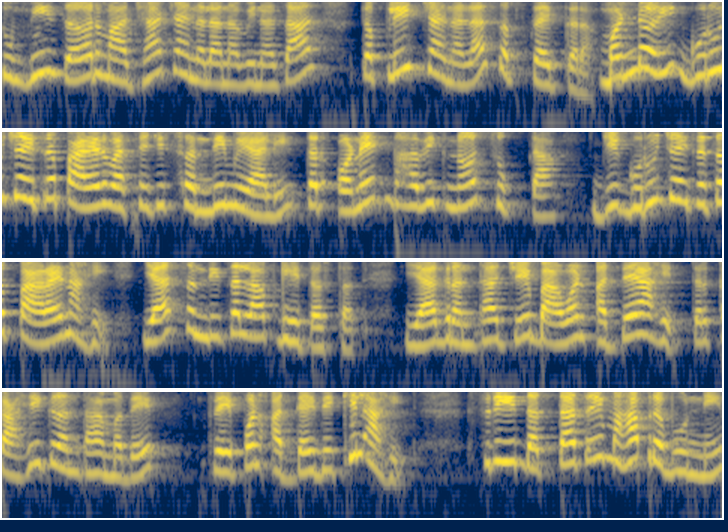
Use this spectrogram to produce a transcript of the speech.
तुम्ही जर माझ्या चॅनलला नवीन असाल तर प्लीज चॅनलला सबस्क्राईब करा. मंडळी गुरुचरित्र पारायण वाचण्याची संधी मिळाली तर अनेक भाविक न चुकता जी गुरुचरित्राचं पारायण आहे या संधीचा लाभ घेत असतात. या ग्रंथाचे बावन्न अध्याय आहेत तर काही ग्रंथामध्ये त्रेपन्न अध्याय देखील आहेत. श्री दत्तात्रय महाप्रभूंनी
